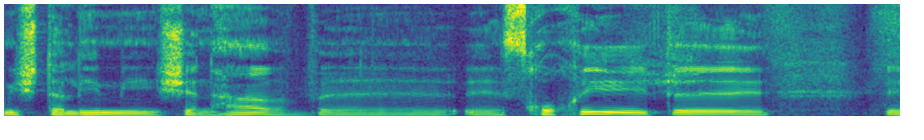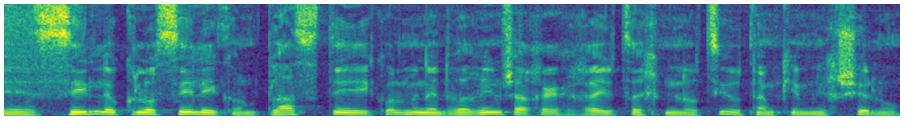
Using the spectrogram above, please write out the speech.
משתלים משנהב, אה, אה, זכוכית, אה, סילוק, לא סיליקון, פלסטיק, כל מיני דברים שאחר כך היו צריכים להוציא אותם כי הם נכשלו.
